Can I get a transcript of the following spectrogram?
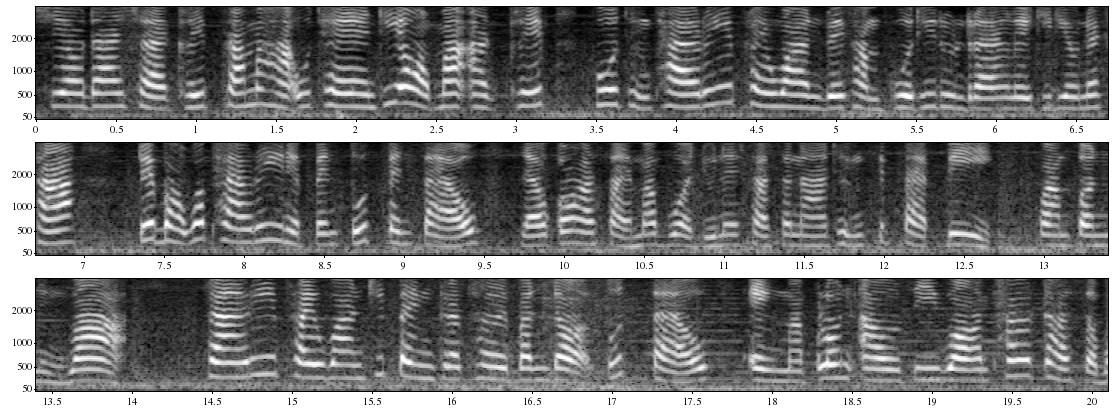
เชียลได้แชร์คลิปพระมหาอุเทนที่ออกมาอัดคลิป พูดถึงแพรรี่ไพรวันด้วยคำพูดที่รุนแรงเลยทีเดียวนะคะ โดยบอกว่าแพรรี่เนี่ยเป็นตุ๊ดเป็นแต๋วแล้วก็อาศัยมาบวชอยู่ในศาสนาถึง 18 ปี ความตอนหนึ่งว่าแพรรี่ไพรวันที่เป็นกระเทยบันดอตุ๊ดแต๋วเองมาปล้นเอาจีวรผ้ากาสาว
